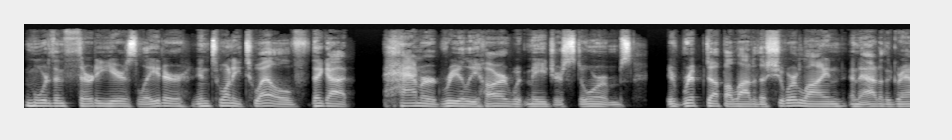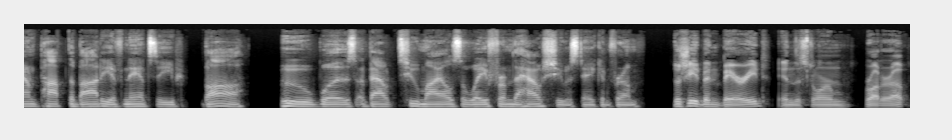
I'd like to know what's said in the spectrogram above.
more than 30 years later in 2012, they got hammered really hard with major storms. It ripped up a lot of the shoreline and out of the ground popped the body of Nancy Baugh, who was about two miles away from the house she was taken from. So she had been buried and the storm brought her up.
